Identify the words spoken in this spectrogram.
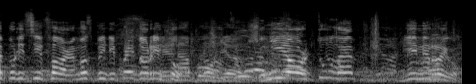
me policin fare, mos bëjni prej do rrim këtu. Një orë këtu dhe jemi në rregull.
